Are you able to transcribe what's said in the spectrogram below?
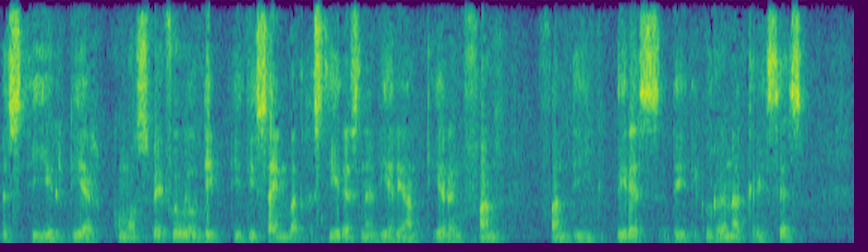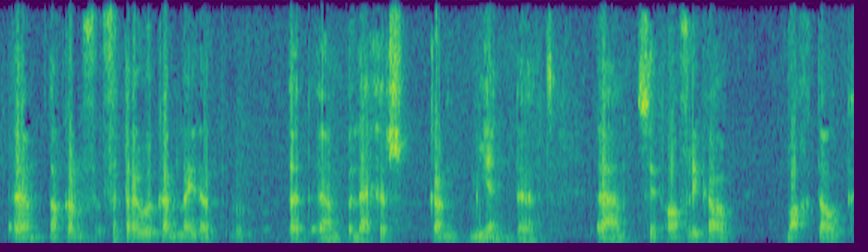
bestuur deur kom ons byvoorbeeld die die design wat gestuur is nou deur die hantering van van die virus, die die koronakrisis. Ehm um, daar kan vertroue kan lei dat dat ehm um, beleggers kan meen dat ehm um, Suid-Afrika mag dalk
